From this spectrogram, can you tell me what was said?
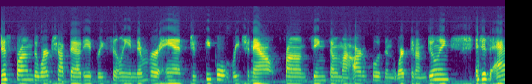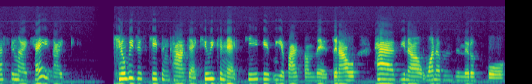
just from the workshop that I did recently in Denver, and just people reaching out from seeing some of my articles and the work that I'm doing, and just asking like, hey, like, can we just keep in contact? Can we connect? Can you give me advice on this? And I'll have, you know, one of them's in middle school,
